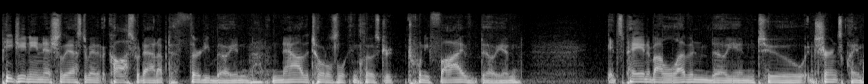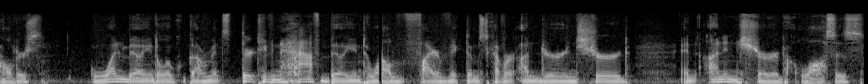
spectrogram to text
PG&E initially estimated the cost would add up to 30 billion. Now the total is looking closer to 25 billion. It's paying about 11 billion to insurance claim holders, 1 billion to local governments, 13.5 billion to wildfire victims to cover underinsured and uninsured losses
